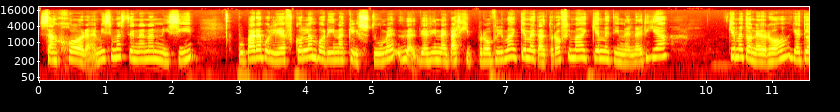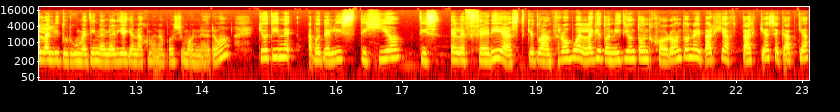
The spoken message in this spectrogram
σαν χώρα. Εμείς είμαστε ένα νησί που πάρα πολύ εύκολα μπορεί να κλειστούμε, δηλαδή να υπάρχει πρόβλημα και με τα τρόφιμα και με την ενέργεια και με το νερό, γιατί όλα λειτουργούν με την ενέργεια για να έχουμε ένα πόσιμο νερό και ότι είναι, αποτελεί στοιχείο της ελευθερίας και του ανθρώπου αλλά και των ίδιων των χωρών το να υπάρχει αυτάρκεια σε κάποια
